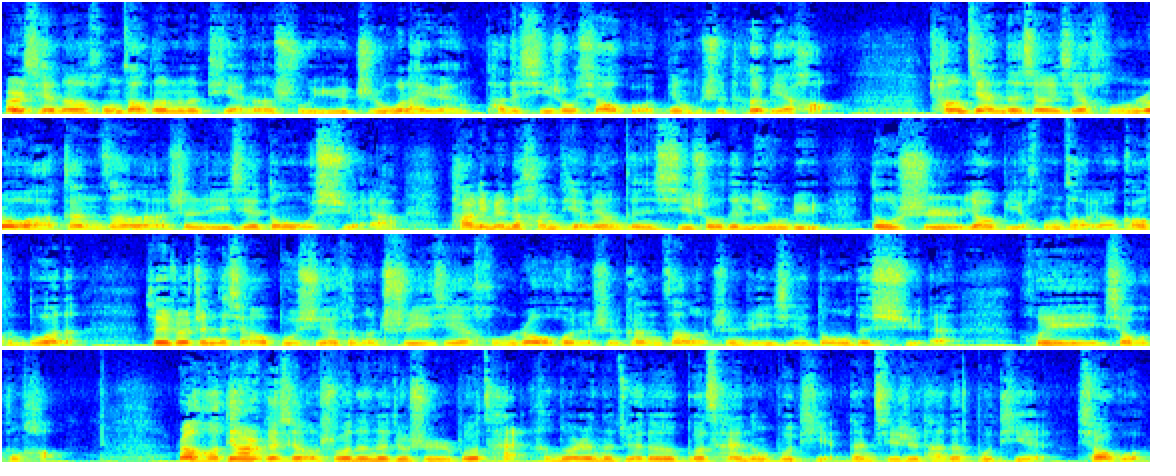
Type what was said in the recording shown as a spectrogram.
而且呢，红枣当中的铁呢属于植物来源，它的吸收效果并不是特别好。常见的像一些红肉啊、肝脏啊，甚至一些动物血呀，它里面的含铁量跟吸收的利用率都是要比红枣要高很多的。所以说，真的想要补血，可能吃一些红肉或者是肝脏，甚至一些动物的血，会效果更好。然后第二个想要说的呢，就是菠菜。很多人呢觉得菠菜能补铁，但其实它的补铁效果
